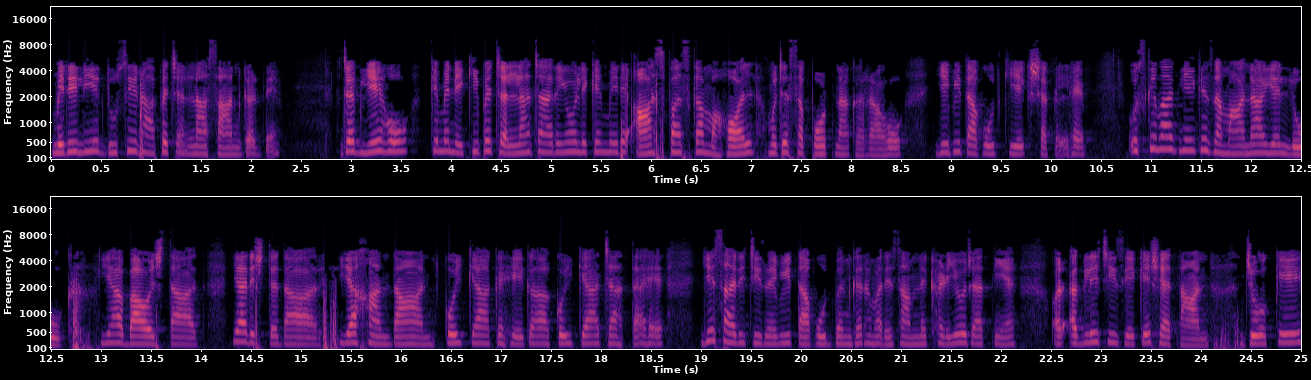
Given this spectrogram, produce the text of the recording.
میرے لیے دوسری راہ پہ چلنا آسان کر دیں۔ جب یہ ہو کہ میں نیکی پہ چلنا چاہ رہی ہوں لیکن میرے آس پاس کا ماحول مجھے سپورٹ نہ کر رہا ہو، یہ بھی تاغوت کی ایک شکل ہے۔ اس کے بعد یہ کہ زمانہ یا لوگ یا باوجداد یا رشتہ دار یا خاندان، کوئی کیا کہے گا، کوئی کیا چاہتا ہے، یہ ساری چیزیں بھی تاغوت بن کر ہمارے سامنے کھڑی ہو جاتی ہیں۔ اور اگلی چیز یہ کہ شیطان، جو کہ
